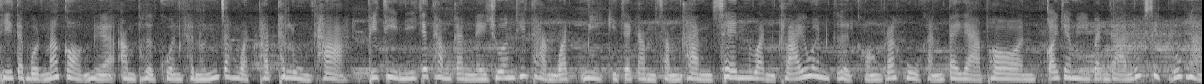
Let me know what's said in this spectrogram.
ที่ตำบลมะกอกเหนืออำเภอควนขนุนจังหวัดพัทลุงค่ะ พิธีนี้จะทำกันในช่วงที่ทางวัดมีกิจกรรมสำคัญ เช่น วันคล้ายวันเกิดของพระครูขันตยาพรก็จะมีบรรดาลูกศิษย์ลูกหา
